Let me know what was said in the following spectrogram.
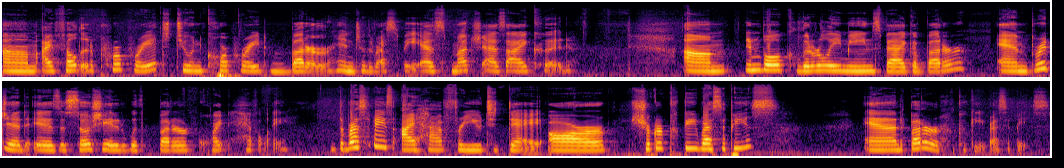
um, I felt it appropriate to incorporate butter into the recipe as much as I could. Um, literally means bag of butter, and Brigid is associated with butter quite heavily. The recipes I have for you today are sugar cookie recipes and butter cookie recipes.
